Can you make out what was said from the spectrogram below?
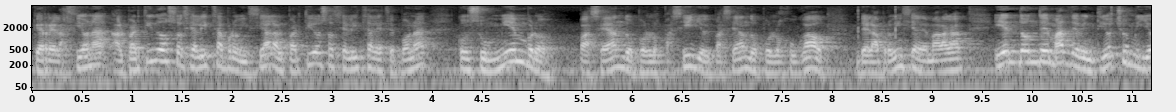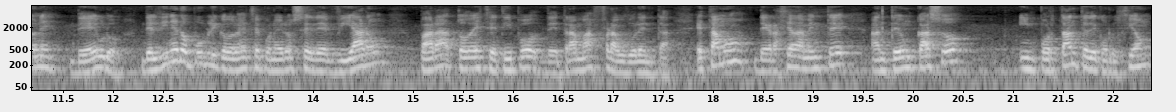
que relaciona al Partido Socialista Provincial, al Partido Socialista de Estepona, con sus miembros paseando por los pasillos y paseando por los juzgados de la provincia de Málaga, y en donde más de 28 millones de euros del dinero público de los esteponeros se desviaron para todo este tipo de tramas fraudulentas. Estamos, desgraciadamente, ante un caso importante de corrupción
